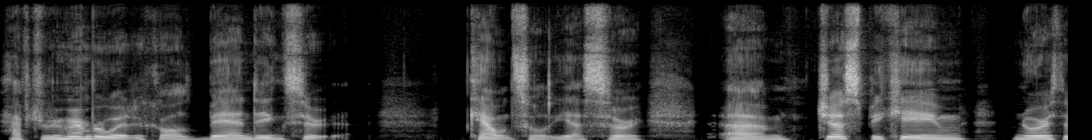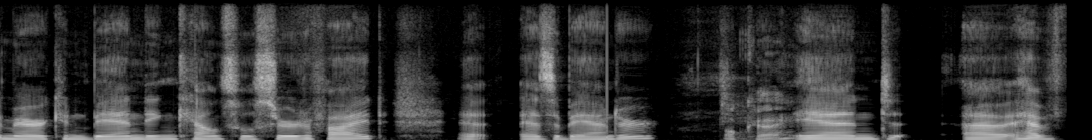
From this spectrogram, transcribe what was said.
have to remember what it's called, banding cer- council. Yes, sorry. Um, just became North American Banding Council certified a- as a bander Okay, and uh, have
